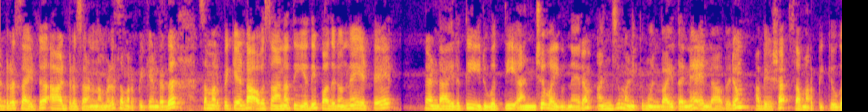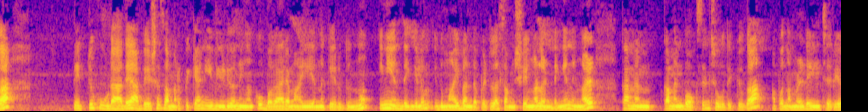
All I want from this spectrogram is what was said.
അഡ്രസ്സായിട്ട് ആ അഡ്രസ്സാണ് നമ്മൾ സമർപ്പിക്കേണ്ടത്. സമർപ്പിക്കേണ്ട അവസാന തീയതി പതിനൊന്ന് എട്ട് രണ്ടായിരത്തി ഇരുപത്തി അഞ്ച് വൈകുന്നേരം അഞ്ച് മണിക്ക് മുൻപായി തന്നെ എല്ലാവരും അപേക്ഷ സമർപ്പിക്കുക. തെറ്റുകൂടാതെ അപേക്ഷ സമർപ്പിക്കാൻ ഈ വീഡിയോ നിങ്ങൾക്ക് ഉപകാരമായി എന്ന് കരുതുന്നു. ഇനി എന്തെങ്കിലും ഇതുമായി ബന്ധപ്പെട്ടുള്ള സംശയങ്ങൾ ഉണ്ടെങ്കിൽ നിങ്ങൾ കമൻ കമന്റ് ബോക്സിൽ ചോദിക്കുക. അപ്പോൾ നമ്മളുടെ ഈ ചെറിയ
